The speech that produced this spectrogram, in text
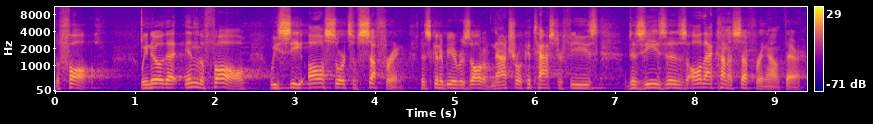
the fall. We know that in the fall, we see all sorts of suffering that's going to be a result of natural catastrophes, diseases, all that kind of suffering out there.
